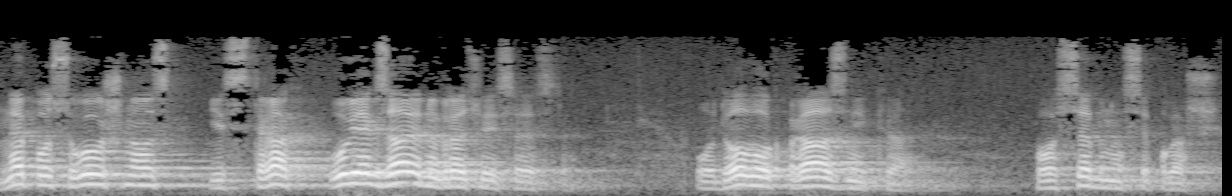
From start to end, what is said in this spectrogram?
neposlušnost i strah, uvijek zajedno, braće i sestre. Od ovog praznika posebno se plaši.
